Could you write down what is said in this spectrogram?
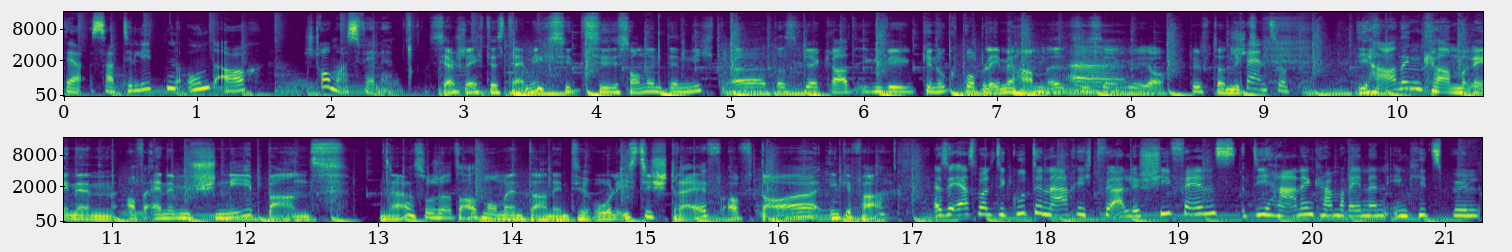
der Satelliten und auch Stromausfälle. Sehr schlechtes Timing. Sieht die Sonne denn nicht, äh, dass wir gerade irgendwie genug Probleme haben? Äh, irgendwie, ja, hilft da nichts. Scheint so. Die Hahnenkammrennen auf einem Schneeband. Ja, so schaut's aus momentan in Tirol. Ist die Streif auf Dauer in Gefahr? Also erstmal die gute Nachricht für alle Skifans. Die Hahnenkammrennen in Kitzbühel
